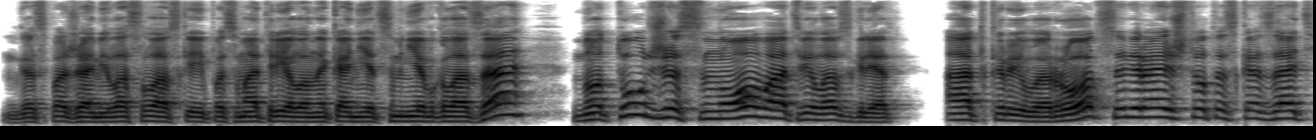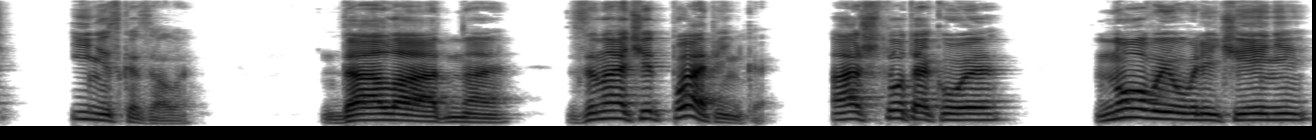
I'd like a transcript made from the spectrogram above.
Госпожа Милославская посмотрела, наконец, мне в глаза, но тут же снова отвела взгляд. Открыла рот, собираясь что-то сказать, и не сказала. Да ладно. Значит, папенька. А что такое? Новые увлечения?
